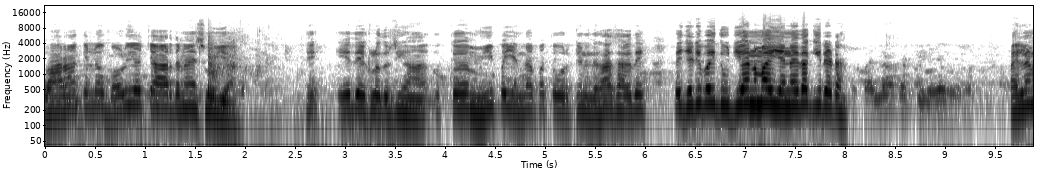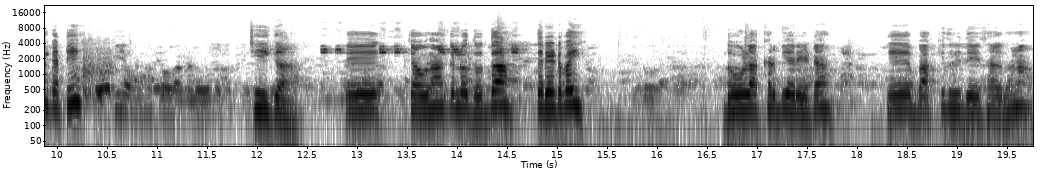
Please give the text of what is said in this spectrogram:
12 ਕਿਲੋ ਬੌਲੀ ਆ 4 ਦਿਨਾਂ ਦੀ ਸੂਈ ਆ। ਤੇ ਇਹ ਦੇਖ ਲਓ ਤੁਸੀਂ ਹਾਂ ਇੱਕ ਮੀਂਹ ਪਈ ਜਾਂਦਾ ਆਪਾਂ ਤੋੜ ਕੇ ਨਹੀਂ ਦਿਖਾ ਸਕਦੇ। ਤੇ ਜਿਹੜੀ ਬਾਈ ਦੂਜੀ ਆ ਨਮਾਈ ਜਾਂਦਾ ਇਹਦਾ ਕੀ ਰੇਟ ਆ? ਪਹਿਲਾਂ ਕੱਟੀ ਠੀਕ ਆ। ਤੇ 14 ਕਿਲੋ ਦੁੱਧ ਆ। ਤੇ ਰੇਟ ਬਾਈ? 2 ਲੱਖ ਰੁਪਿਆ ਰੇਟ ਆ ਤੇ ਬਾਕੀ ਤੁਸੀਂ ਦੇਖ ਸਕਦੇ ਹੋ ਨਾ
